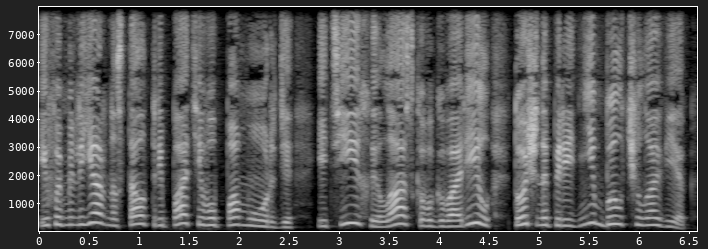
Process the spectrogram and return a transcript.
и фамильярно стал трепать его по морде, и тихо и ласково говорил, точно перед ним был человек.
